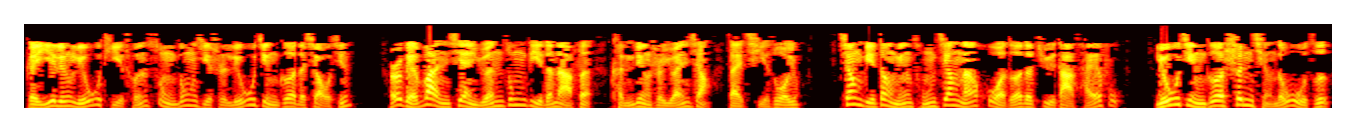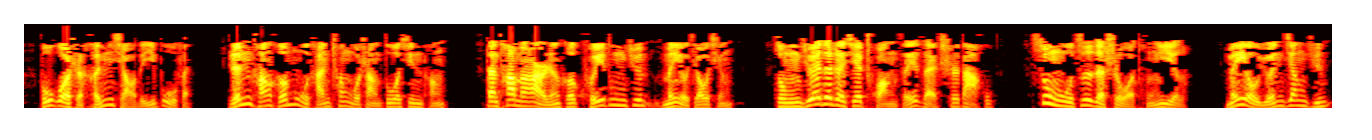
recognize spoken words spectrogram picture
给夷陵刘体纯送东西是刘敬哥的孝心，而给万县元宗帝的那份肯定是袁相在起作用。相比邓明从江南获得的巨大财富。刘敬哥申请的物资不过是很小的一部分，任堂和木坛称不上多心疼，但他们二人和奎东军没有交情，总觉得这些闯贼在吃大户。送物资的事我同意了，没有袁将军，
